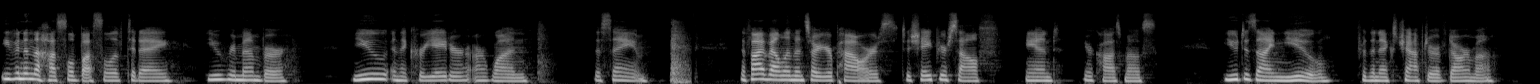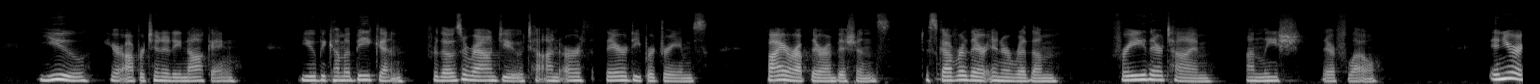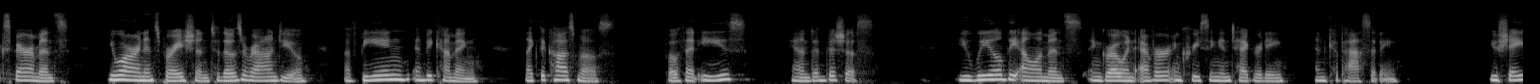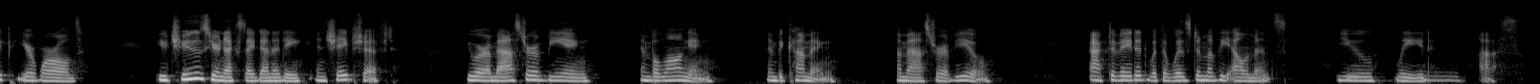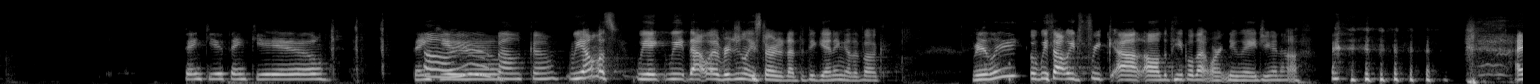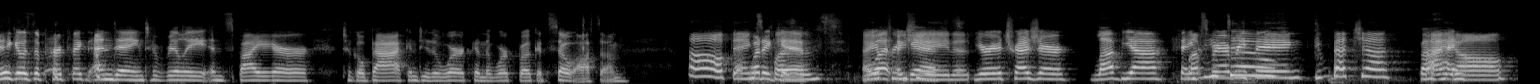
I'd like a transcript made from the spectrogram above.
Even in the hustle bustle of today, you remember you and the Creator are one, the same. The five elements are your powers to shape yourself and your cosmos. You design you for the next chapter of Dharma. You hear opportunity knocking. You become a beacon for those around you to unearth their deeper dreams, fire up their ambitions, discover their inner rhythm, free their time, unleash their flow. In your experiments, you are an inspiration to those around you of being and becoming like the cosmos, both at ease and ambitious. You wield the elements and grow in ever increasing integrity and capacity. You shape your world you choose your next identity and shapeshift. You are a master of being and belonging and becoming a master of you. Activated with the wisdom of the elements, you lead mm. us. Thank you. Thank you. Thank oh, you. You're welcome. We almost we we that originally started at the beginning of the book. Really? But we thought we'd freak out all the people that weren't new agey enough. I think it was the perfect ending to really inspire to go back and do the work and the workbook. It's so awesome. Oh, thanks. What a Pleasance. gift. I what appreciate it. You're a treasure. Love ya. Thanks Love for everything. Too. You betcha. Bye, Bye y'all.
